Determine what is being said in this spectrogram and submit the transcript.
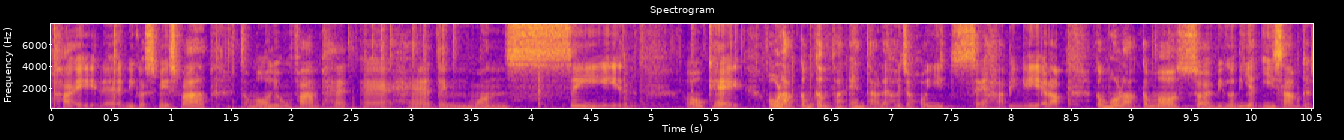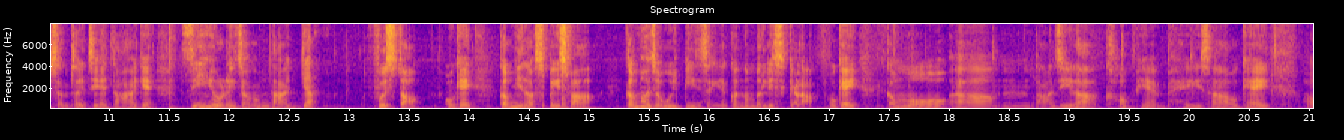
係誒呢個 space bar，咁我用翻 pad 誒 heading one 先。OK，好啦，咁撳翻 enter 咧，佢就可以寫下邊嘅嘢啦。咁好啦，咁我上邊嗰啲一二三其實唔使自己打嘅，只要你就咁打一 full stop，OK，咁然後 space bar。咁佢就會變成一個 number list 㗎啦，OK？咁我誒唔、打字啦，copy and paste 啦，OK？好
